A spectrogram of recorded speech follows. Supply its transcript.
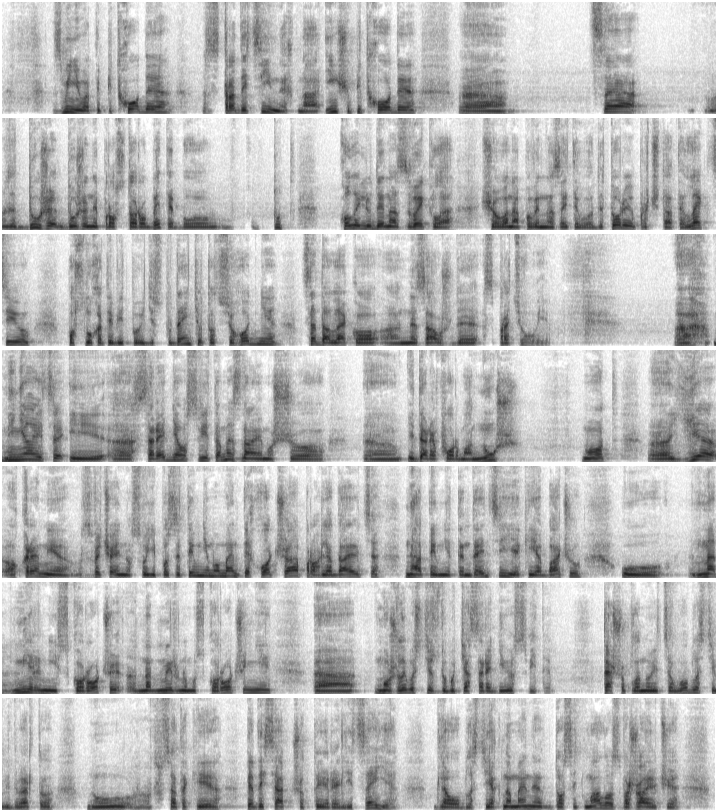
змінювати підходи з традиційних на інші підходи. Е, Це дуже дуже непросто робити, бо тут, коли людина звикла, що вона повинна зайти в аудиторію, прочитати лекцію, послухати відповіді студентів, то сьогодні це далеко е, не завжди спрацьовує. Е, Міняється і е, середня освіта. Ми знаємо, що іде реформа НУШ. От, є окремі, звичайно, свої позитивні моменти, хоча проглядаються негативні тенденції, які я бачу у надмірній скорочі, надмірному скороченні е, можливості здобуття середньої освіти. Те, що планується в області, відверто, ну, все-таки 54 ліцеї для області, як на мене, досить мало, зважаючи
